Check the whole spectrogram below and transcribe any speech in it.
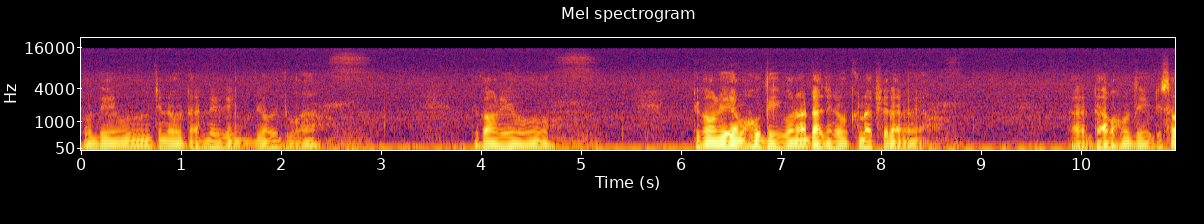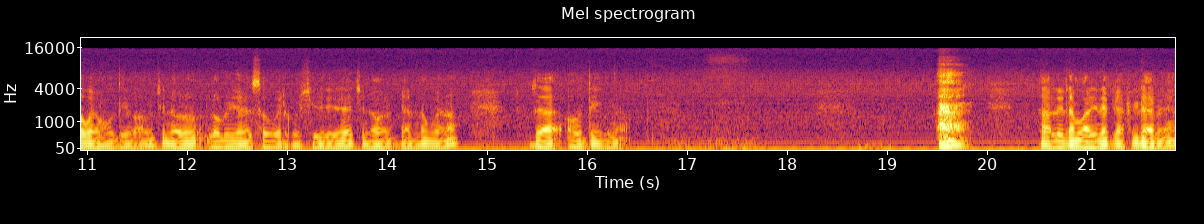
ဟုတ်သေးဘူးကျွန်တော်တို့ဒါနှိပ်နေပြောတူပါဒီကောင်လေးကိုဒီကောင်လေးကမဟုတ်သေးဘူးပေါ့နော်ဒါကျွန်တော်တို့ခဏဖြတ်လိုက်မယ်ဗျအဲဒါမဟုတ်သေးဘူးဒီ software မဟုတ်သေးပါဘူးကျွန်တော်တို့လုပ်လို့ရတဲ့ software တစ်ခုရှိသေးတယ်ကျွန်တော်ပြန်လုပ်မယ်နော်ဒါဟုတ်သေးဘူးနော်ဒါလေးလက်မလေးနဲ့ပြန်ဖိလိုက်မယ်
